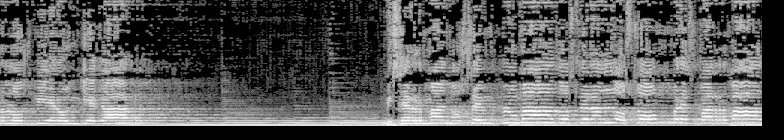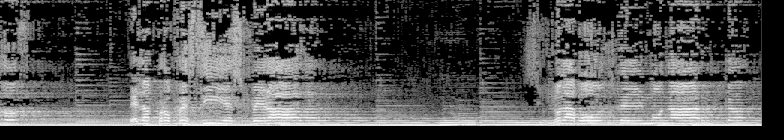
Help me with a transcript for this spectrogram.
Los vieron llegar. Mis hermanos emplumados eran los hombres barbados de la profecía esperada. Se la voz del monarca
